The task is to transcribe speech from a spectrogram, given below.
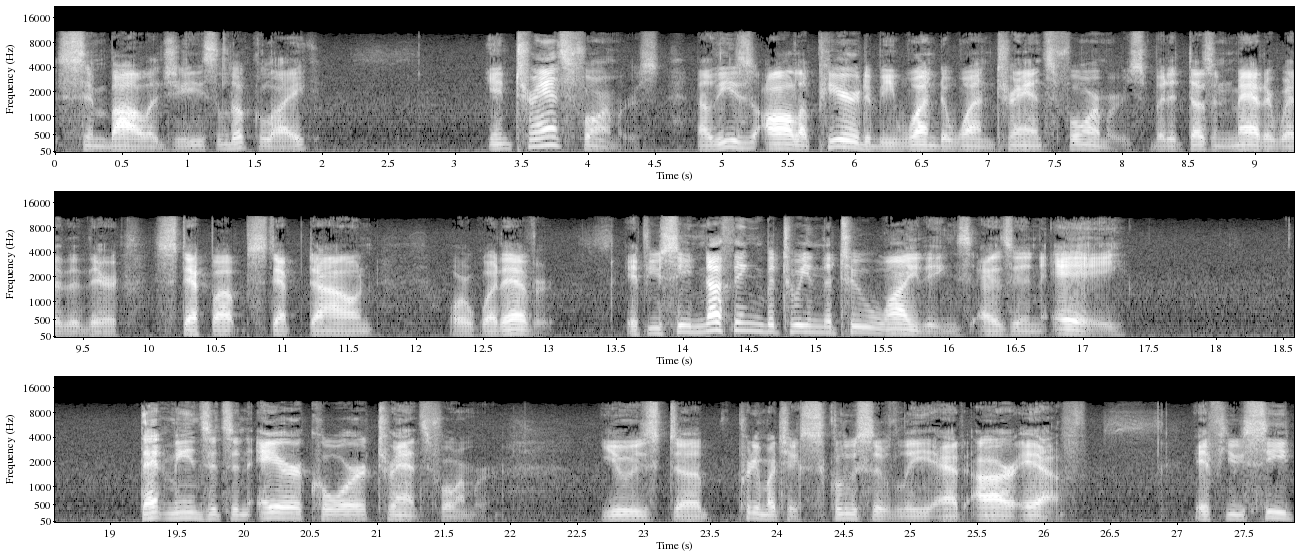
symbologies look like in transformers. Now, these all appear to be one to one transformers, but it doesn't matter whether they're step up, step down, or whatever. If you see nothing between the two windings, as in A, that means it's an air core transformer used uh, pretty much exclusively at RF. If you see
